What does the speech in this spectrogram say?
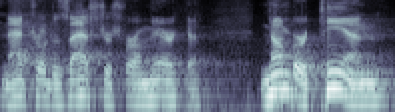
natural disasters for America. Number 10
